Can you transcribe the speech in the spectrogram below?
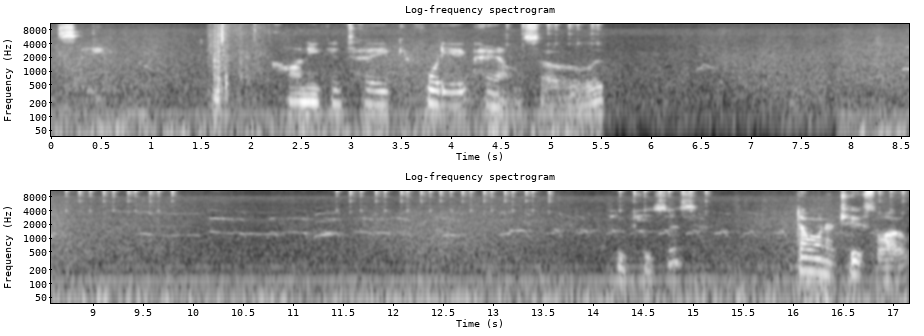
Let's see. Connie can take 48 pounds, so let's two pieces. Don't want her too slow.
